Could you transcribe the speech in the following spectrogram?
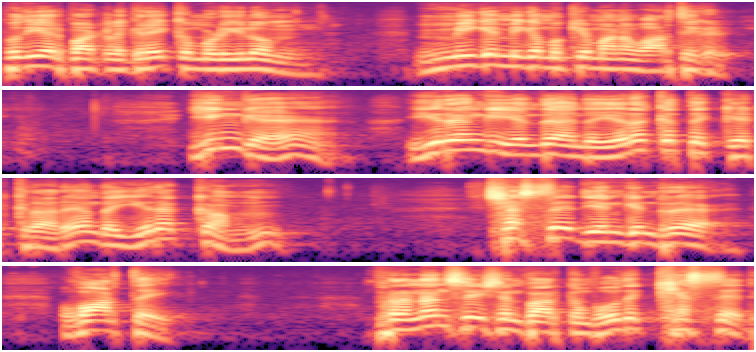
புதிய ஏற்பாட்டில் கிரேக்க மொழியிலும் மிக மிக முக்கியமான வார்த்தைகள். இங்கே இறங்கி எந்த அந்த இரக்கத்தை கேட்கிறாரு. அந்த இரக்கம் செசட் என்கின்ற வார்த்தை. ப்ரனன்சியேஷன் பார்க்கும்போது கெசட்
